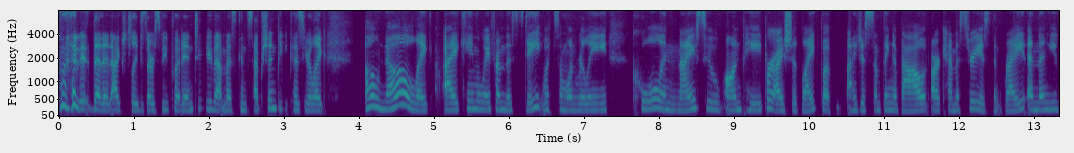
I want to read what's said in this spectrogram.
that it that it actually deserves to be put into that misconception because you're like oh no, like I came away from this date with someone really cool and nice who on paper I should like, but I just something about our chemistry isn't right. And then you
